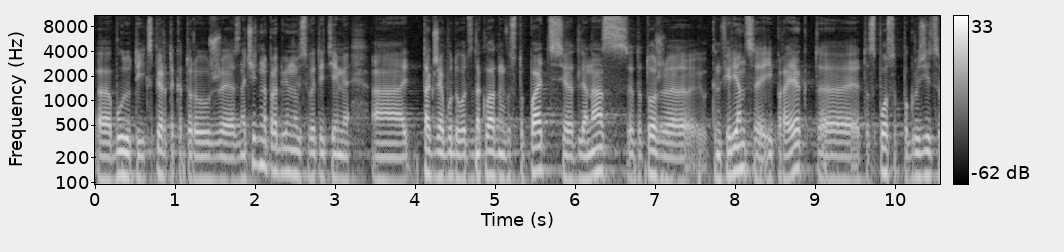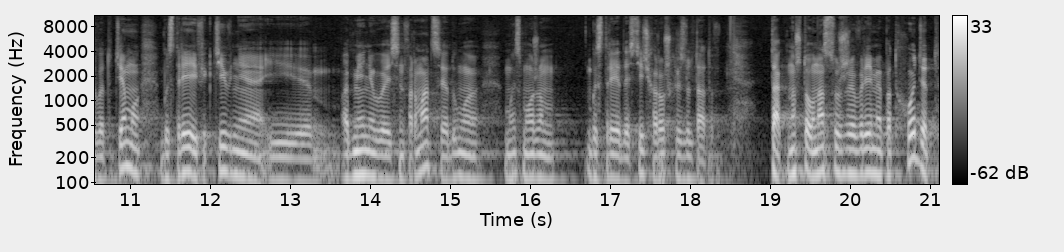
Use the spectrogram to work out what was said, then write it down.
э, будут и эксперты, которые уже значительно продвинулись в этой теме. А, также я буду вот с докладом выступать. Для нас это тоже конференция и проект, э, это способ погрузиться в эту тему быстрее, эффективнее и обмениваясь информацией, я думаю, мы сможем быстрее достичь хороших результатов. Так, ну что, у нас уже время подходит.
